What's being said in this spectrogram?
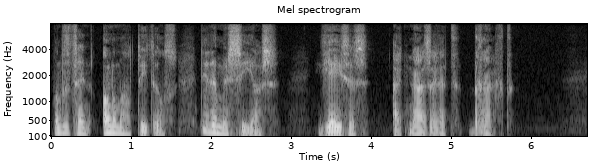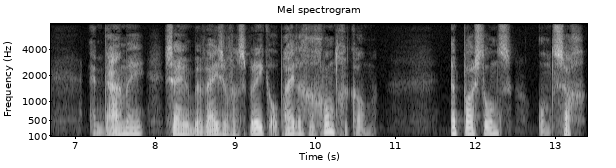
want het zijn allemaal titels die de Messias, Jezus uit Nazareth, draagt. En daarmee zijn we bij wijze van spreken op heilige grond gekomen. Het past ons ontzag,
